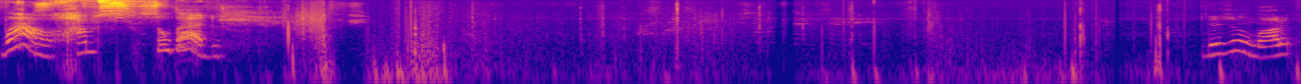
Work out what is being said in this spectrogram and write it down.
Wow, I'm so bad. There's a lot of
